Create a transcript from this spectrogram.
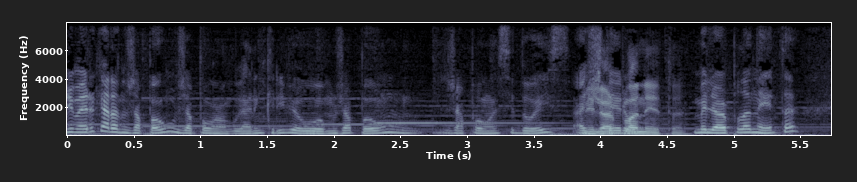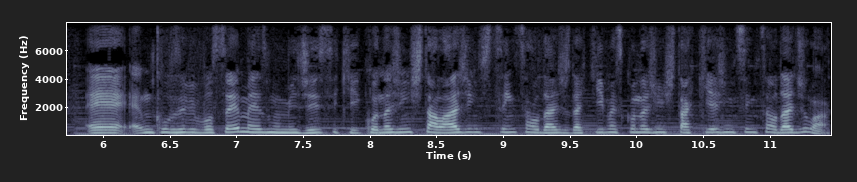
primeiro que era no Japão, o Japão é um lugar incrível, eu amo o Japão, Japão S2, a Melhor planeta. melhor planeta. É, inclusive, você mesmo me disse que quando a gente tá lá, a gente sente saudade daqui, mas quando a gente tá aqui, a gente sente saudade de lá.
